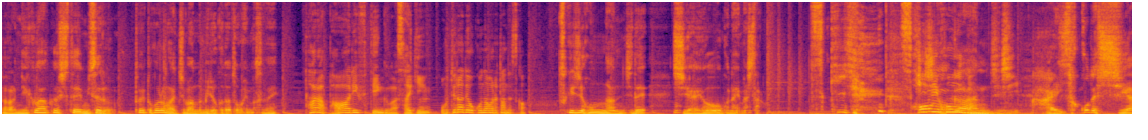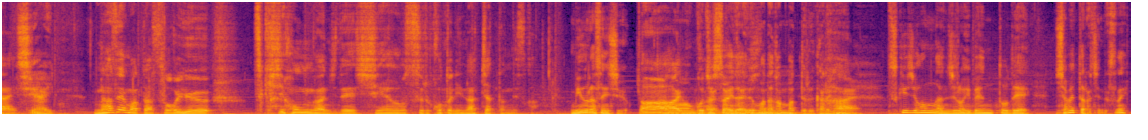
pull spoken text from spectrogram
だから肉薄して見せるというところが一番の魅力だと思いますね。パラパワーリフティングが最近お寺で行われたんですか？築地本願寺で試合を行いました。築地？築地本願寺。はい。そこで試合。試合。なぜまたそういう築地本願寺で試合をすることになっちゃったんですか？三浦選手。あの50歳代でまだ頑張ってる彼が、はい、築地本願寺のイベントで喋ったらしいんですね。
